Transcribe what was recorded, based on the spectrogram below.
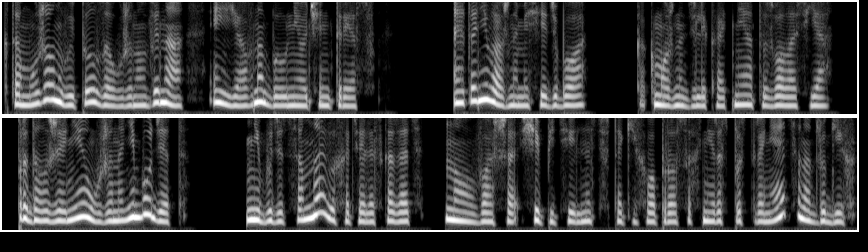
К тому же он выпил за ужином вина и явно был не очень трезв. «Это не важно, месье Дюбуа», — как можно деликатнее отозвалась я. «Продолжения ужина не будет». «Не будет со мной, вы хотели сказать?» Но ваша щепетильность в таких вопросах не распространяется на других?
